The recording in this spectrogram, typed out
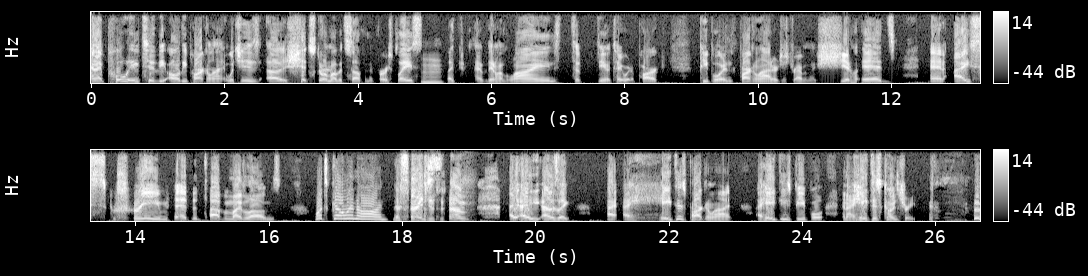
And I pull into the Aldi parking lot, which is a shitstorm of itself in the first place. Mm-hmm. Like they don't have lines to you know tell you where to park. People in the parking lot are just driving like shitheads and I scream at the top of my lungs, "What's going on?" sorry, just um, I, I I was like, I, I hate this parking lot, I hate these people, and I hate this country. and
